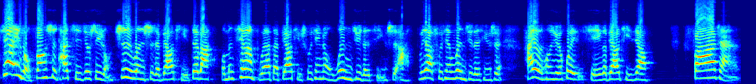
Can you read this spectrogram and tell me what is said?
这样一种方式，它其实就是一种质问式的标题，对吧？我们千万不要在标题出现这种问句的形式啊，不要出现问句的形式。还有同学会写一个标题叫“发展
